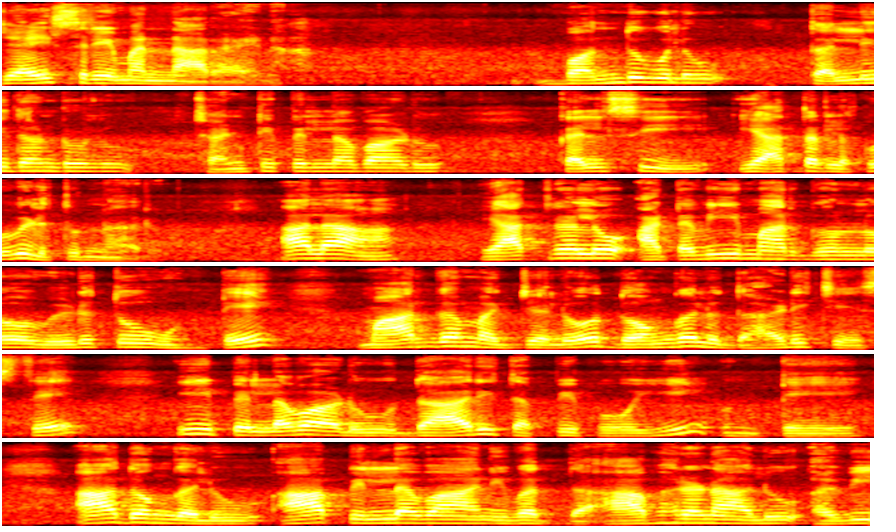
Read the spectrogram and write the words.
జై శ్రీమన్నారాయణ. బంధువులు తల్లిదండ్రులు చంటి పిల్లవాడు కలిసి యాత్రలకు వెళుతున్నారు. అలా యాత్రలో అటవీ మార్గంలో వెడుతూ ఉంటే మార్గ మధ్యలో దొంగలు దాడి చేస్తే ఈ పిల్లవాడు దారి తప్పిపోయి ఉంటే ఆ దొంగలు ఆ పిల్లవాని వద్ద ఆభరణాలు అవి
